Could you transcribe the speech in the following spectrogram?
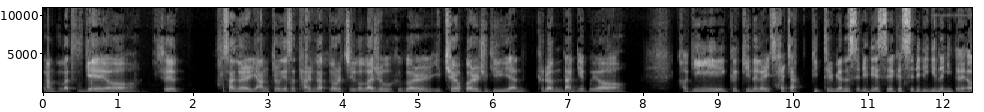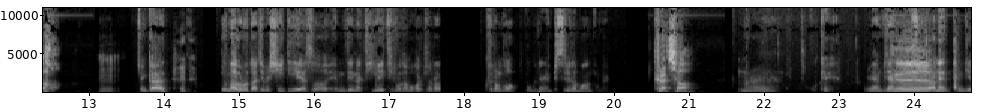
망구가 두 개예요. 즉 화상을 양쪽에서 다른 각도로 찍어가지고 그걸 입체 효과를 주기 위한 그런 단계고요. 거기 그 기능을 살짝 비틀면 3DS의 그 3D 기능이 돼요. 그러니까 음악으로 따지면 CD에서 MD나 DAT로 넘어갈 줄 알아. 그런 거 없고 그냥 MP3 넘어간 거네. 그렇죠. 아, 오케이. 그냥 그냥 그- 중간에 단계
